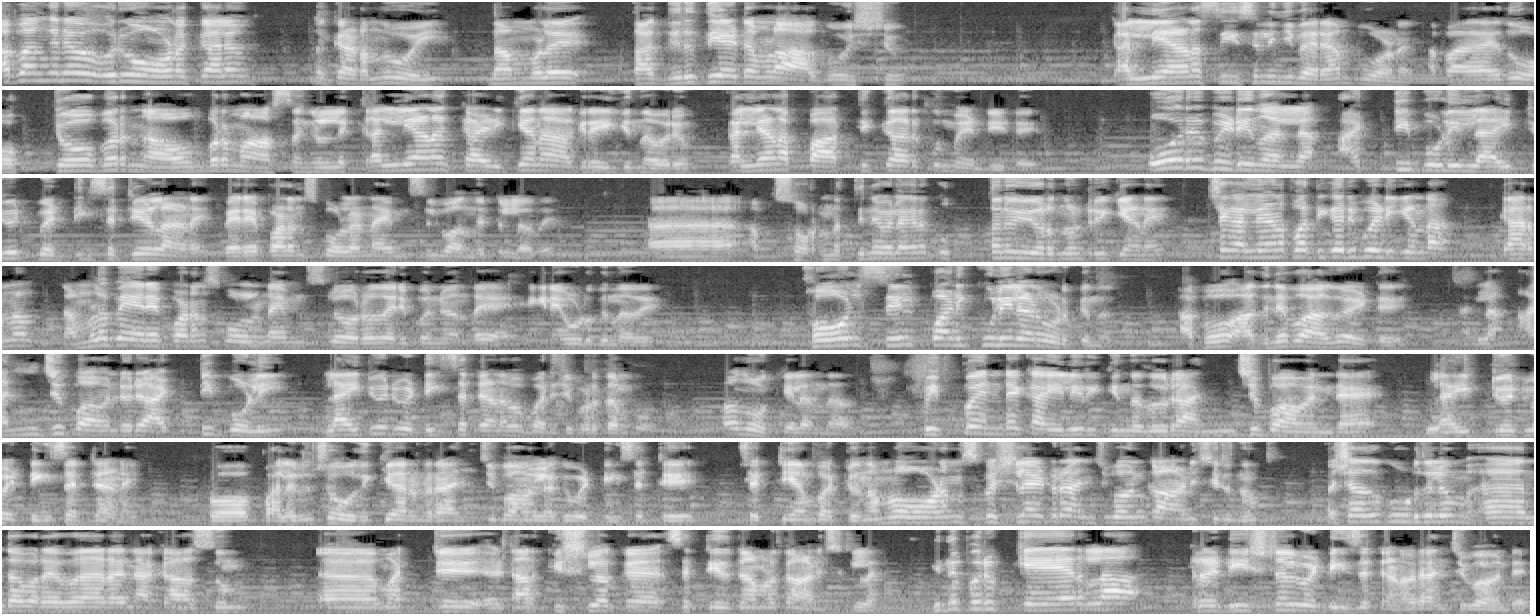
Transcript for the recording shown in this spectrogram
അപ്പൊ അങ്ങനെ ഒരു ഓണക്കാലം കടന്നുപോയി. നമ്മൾ തകൃതിയായിട്ട് നമ്മൾ ആഘോഷിച്ചു. കല്യാണ സീസൺ ഇനി വരാൻ പോവാണ്. അപ്പൊ അതായത് ഒക്ടോബർ നവംബർ മാസങ്ങളിൽ കല്യാണം കഴിക്കാൻ ആഗ്രഹിക്കുന്നവരും കല്യാണ പാർട്ടിക്കാർക്കും വേണ്ടിയിട്ട് ഒരു പിടി നല്ല അടിപൊളി ലൈറ്റ് വെയിറ്റ് വെഡിങ് സെറ്റുകളാണ് പെരേപ്പാടൻ സ്കൂൾ ആൻഡ് ടൈംസിൽ വന്നിട്ടുള്ളത്. സ്വർണത്തിന്റെ വില അങ്ങനെ കുത്തനെ ഉയർന്നുകൊണ്ടിരിക്കുകയാണ്. പക്ഷെ കല്യാണ പാർട്ടിക്കാർ പേടിക്കണ്ട. കാരണം നമ്മൾ പേരേപ്പാടൻ സ്കൂൾ ആൻഡ് ടൈംസിൽ ഓരോ തരിപ്പനും എന്താ എങ്ങനെയാണ് കൊടുക്കുന്നത്? ഹോൾസെയിൽ പണിക്കൂലിയിലാണ് കൊടുക്കുന്നത്. അപ്പോ അതിന്റെ ഭാഗമായിട്ട് നല്ല അഞ്ച് പവന്റെ ഒരു അടിപൊളി ലൈറ്റ് വെയിറ്റ് വെഡിങ് സെറ്റ് ആണ് ഇപ്പൊ പരിചയപ്പെടുത്താൻ പോകുന്നത്. അത് നോക്കിയാൽ എന്താ? അപ്പൊ ഇപ്പൊ എന്റെ കയ്യിലിരിക്കുന്നത് ഒരു അഞ്ച് പവന്റെ ലൈറ്റ് വെയിറ്റ് വെഡിങ് സെറ്റ് ആണ്. ഇപ്പോ പലരും ചോദിക്കാറുണ്ട് ഒരു അഞ്ച് പവനിലൊക്കെ വെഡിങ് സെറ്റ് സെറ്റ് ചെയ്യാൻ പറ്റും നമ്മൾ ഓണം സ്പെഷ്യൽ ആയിട്ട് ഒരു അഞ്ച് പവൻ കാണിച്ചിരുന്നു. പക്ഷെ അത് കൂടുതലും എന്താ പറയാ വേറെ നഗാസും മറ്റ് മറ്റ് ടർക്കിഷിലൊക്കെ സെറ്റ് ചെയ്തിട്ട് നമ്മൾ കാണിച്ചിട്ടില്ല ഇതിപ്പോ ഒരു കേരള ട്രഡീഷണൽ വെഡിങ് സെറ്റ് ആണ് ഒരു അഞ്ച് പവന്റെ.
